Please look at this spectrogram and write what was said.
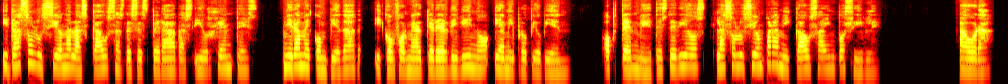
y das solución a las causas desesperadas y urgentes, mírame con piedad y conforme al querer divino y a mi propio bien. Obténme desde Dios la solución para mi causa imposible. Ahora,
